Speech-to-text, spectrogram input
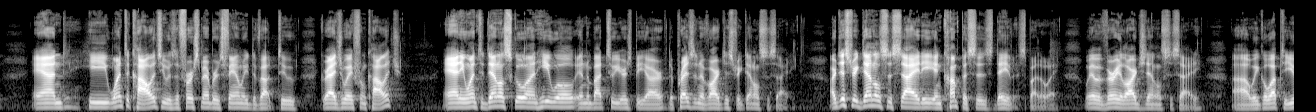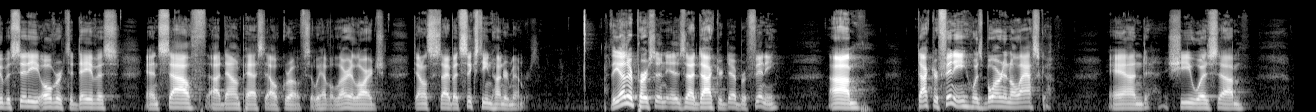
and he went to college. He was the first member of his family to graduate from college. And he went to dental school, and he will, in about two years, be our, the president of our district dental society. Our district dental society encompasses Davis, by the way. We have a very large dental society. Uh, we go up to Yuba City, over to Davis, and south uh, down past Elk Grove. So we have a very large dental society, about 1,600 members. The other person is uh, Dr. Deborah Finney. Um, Dr. Finney was born in Alaska, and she was um,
